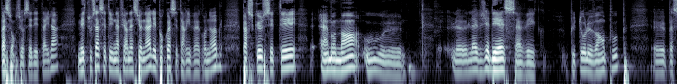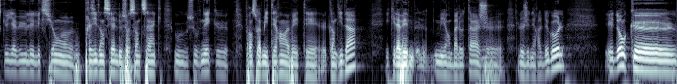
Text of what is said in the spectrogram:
passons sur ces détails-là. Mais tout ça, c'était une affaire nationale. Et pourquoi c'est arrivé à Grenoble? Parce que c'était un moment où euh, la FGDS avait plutôt le vent en poupe. Euh, parce qu'il y avait eu l'élection euh, présidentielle de 65, où vous vous souvenez que François Mitterrand avait été candidat et qu'il avait mis en balotage euh, le général de Gaulle. Et donc, euh,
